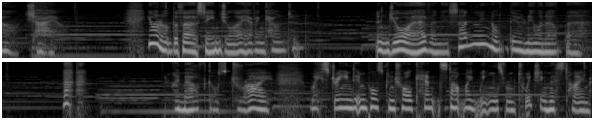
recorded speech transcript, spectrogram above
Oh, child. You are not the first angel I have encountered. And your heaven is certainly not the only one out there. My mouth goes dry. My strained impulse control can't stop my wings from twitching this time.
